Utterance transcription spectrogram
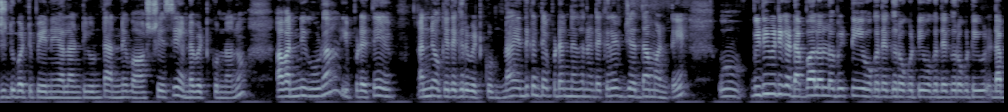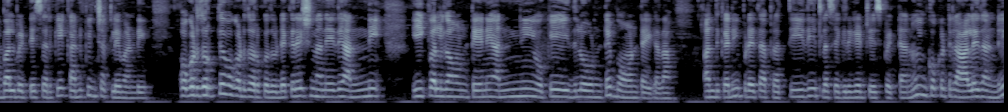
జిడ్డు బట్టి పట్టిపోయినాయి అలాంటివి ఉంటే అన్నీ వాష్ చేసి ఎండబెట్టుకున్నాను. అవన్నీ కూడా ఇప్పుడైతే అన్నీ ఒకే దగ్గర పెట్టుకుంటున్నా. ఎందుకంటే ఎప్పుడైనా ఏదైనా డెకరేట్ చేద్దామంటే విడివిడిగా డబ్బాలలో పెట్టి ఒక దగ్గర ఒకటి ఒక దగ్గర ఒకటి డబ్బాలు పెట్టేసరికి కనిపించట్లేవండి. ఒకటి దొరికితే ఒకటి దొరకదు. డెకరేషన్ అనేది అన్నీ ఈక్వల్గా ఉంటేనే అన్నీ ఒకే ఇదిలో ఉంటే బాగుంటాయి కదా. అందుకని ఇప్పుడైతే ఆ ప్రతిదీ ఇట్లా సెగ్రిగేట్ చేసి పెట్టాను. ఇంకొకటి రాలేదండి.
